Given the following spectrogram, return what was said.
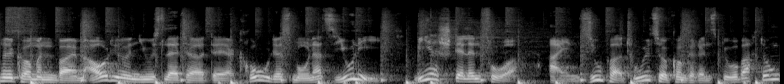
willkommen beim Audio-Newsletter der Crew des Monats Juni. Wir stellen vor ein super Tool zur Konkurrenzbeobachtung,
